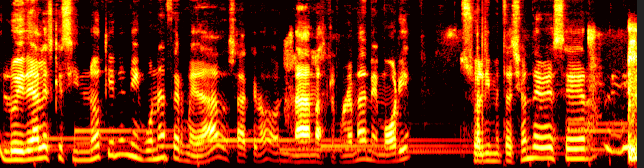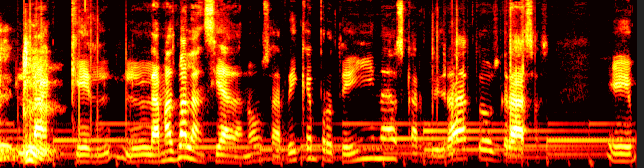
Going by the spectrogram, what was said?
lo ideal es que si no tiene ninguna enfermedad, o sea, que no, nada más que el problema de memoria, su alimentación debe ser la, que, la más balanceada, ¿no? O sea, rica en proteínas, carbohidratos, grasas. Eh,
